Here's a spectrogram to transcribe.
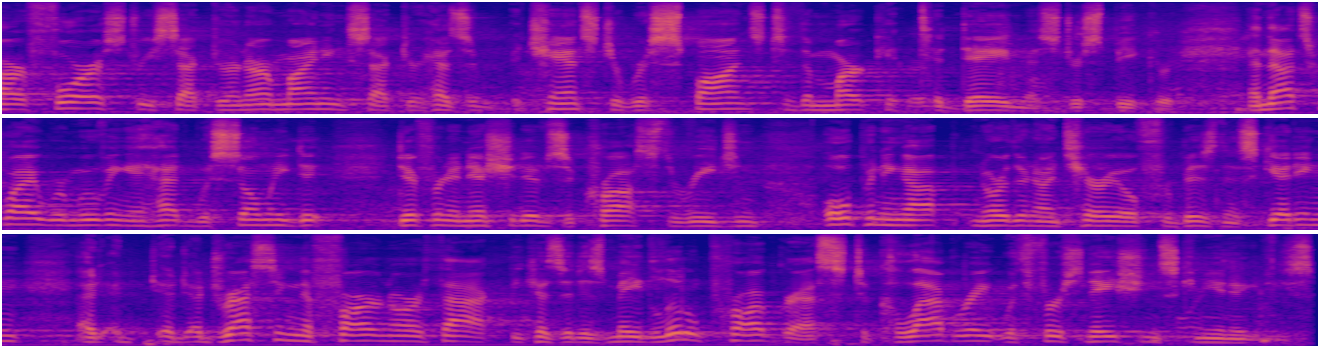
our forestry sector and our mining sector has a, a chance to respond to the market today, Mr. Speaker. And that's why we're moving ahead with so many di different initiatives across the region, opening up Northern Ontario for business, getting ad ad addressing the Far North Act because it has made little progress to collaborate with First Nations communities,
